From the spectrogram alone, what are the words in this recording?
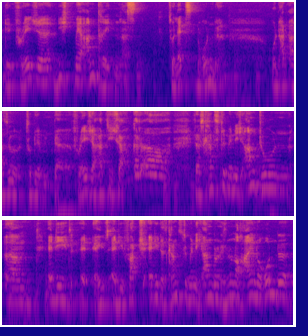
den Frazier nicht mehr antreten lassen. Zur letzten Runde. Und hat also zu dem, der Frazier hat sich gesagt, oh, das kannst du mir nicht antun, ähm, Eddie, er hieß Eddie Fatsch, Eddie, das kannst du mir nicht antun, es ist nur noch eine Runde.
